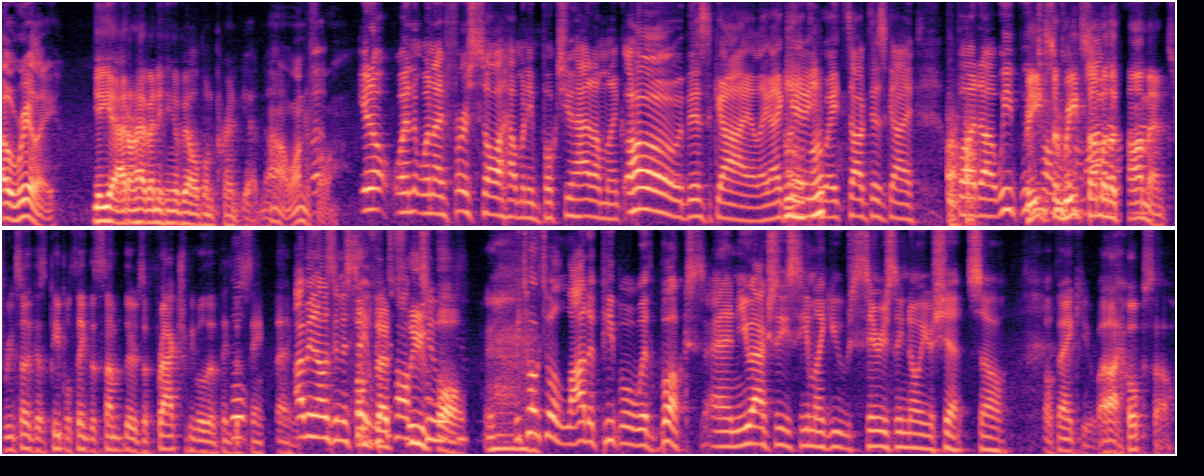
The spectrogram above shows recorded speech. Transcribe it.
oh really? Yeah, yeah. I don't have anything available in print yet. No. Oh, wonderful. You know, when when I first saw how many books you had, I'm like, oh, this guy. Like, I can't even wait to talk to this guy. But uh, we we Mm-hmm. read talked some, read some of the comments. Read some because people think that some there's a fraction of people that think Well, the same thing. I mean, I was gonna say Some we that talked to sleazeball. we talked to a lot of people with books, and you actually seem like you seriously know your shit. So Oh, thank you. Well, I hope so.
